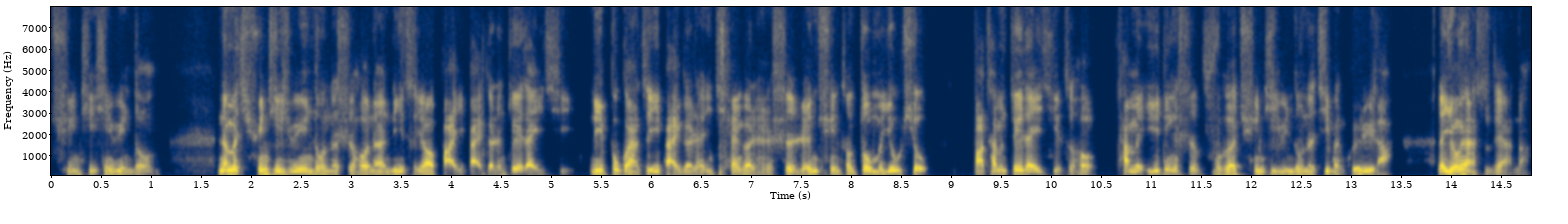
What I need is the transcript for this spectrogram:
群体性运动。那么群体性运动的时候呢，你只要把一百个人堆在一起，你不管这一百个人、一千个人是人群中多么优秀，把他们堆在一起之后，他们一定是符合群体运动的基本规律的。那永远是这样的。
